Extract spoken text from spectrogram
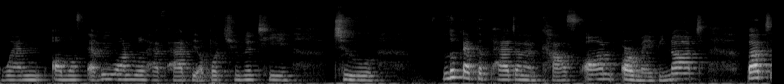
when almost everyone will have had the opportunity to look at the pattern and cast on, or maybe not. But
